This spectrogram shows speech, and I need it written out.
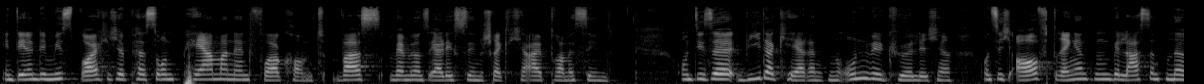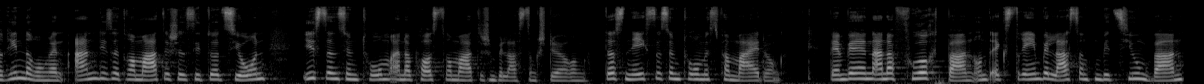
in denen die missbräuchliche Person permanent vorkommt, was, wenn wir uns ehrlich sind, schreckliche Albträume sind. Und diese wiederkehrenden, unwillkürlichen und sich aufdrängenden, belastenden Erinnerungen an diese traumatische Situation ist ein Symptom einer posttraumatischen Belastungsstörung. Das nächste Symptom ist Vermeidung. Wenn wir in einer furchtbaren und extrem belastenden Beziehung waren,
